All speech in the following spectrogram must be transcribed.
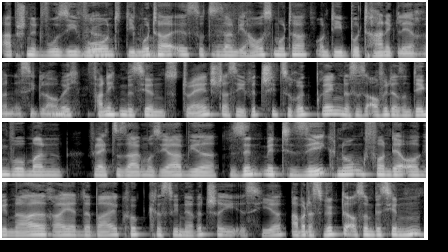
Abschnitt, wo sie wohnt. Ja, die genau. Mutter ist sozusagen ja. die Hausmutter und die Botaniklehrerin ist sie, glaube ich. Mhm. Fand ich ein bisschen strange, dass sie Ritchie zurückbringen. Das ist auch wieder so ein Ding, wo man vielleicht so sagen muss, ja, wir sind mit Segnung von der Originalreihe dabei. Guckt, Christina Ritchie ist hier. Aber das wirkte auch so ein bisschen, hm,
